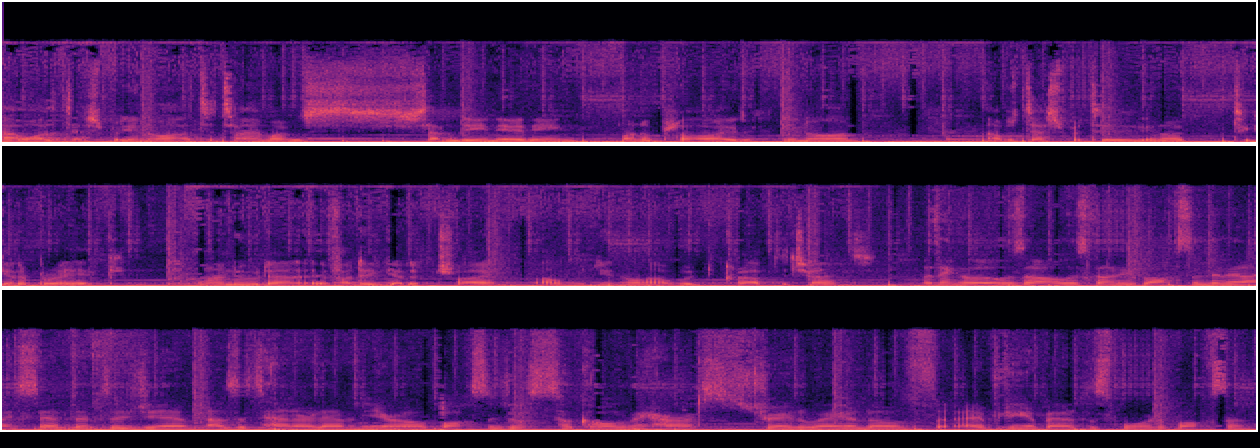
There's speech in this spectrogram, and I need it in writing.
I was desperate, you know, at the time I was 17, 18, unemployed, you know, and I was desperate to, you know, to get a break. And I knew that if I did get a try, I would, you know, I would grab the chance. I think it was always going to be boxing. The minute I stepped into the gym as a 10 or 11 year old, boxing just took hold of my heart straight away. I love everything about the sport of boxing.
